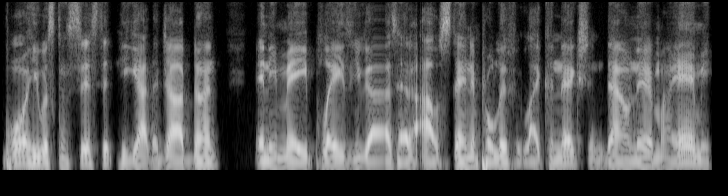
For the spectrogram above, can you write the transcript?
boy, he was consistent. He got the job done and he made plays. You guys had an outstanding, prolific like connection down there in Miami.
